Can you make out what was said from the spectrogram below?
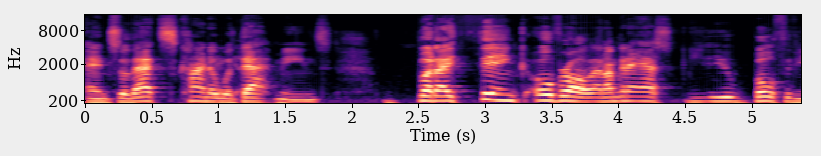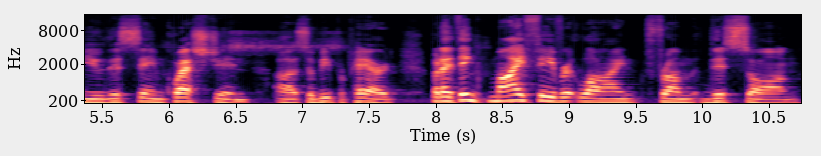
And so that's kind of what that means but I think overall, and I'm going to ask you both of you this same question, uh, so be prepared. But I think my favorite line from this song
